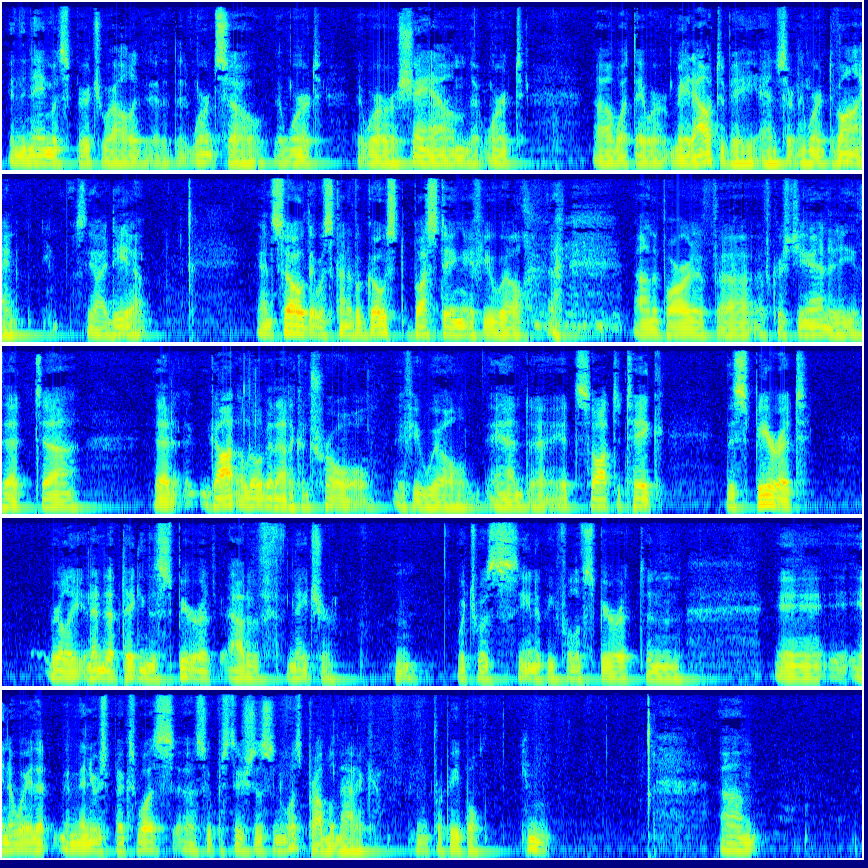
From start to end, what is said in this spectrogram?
in the name of spirituality that, that weren't so, that weren't that were a sham, that weren't uh, what they were made out to be, and certainly weren't divine. It's the idea. And so there was kind of a ghost busting, if you will, on the part of, uh, of Christianity that, uh, that got a little bit out of control, if you will, and uh, it sought to take the spirit, really, it ended up taking the spirit out of nature, hmm, which was seen to be full of spirit and in a way that, in many respects, was uh, superstitious and was problematic for people. um,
